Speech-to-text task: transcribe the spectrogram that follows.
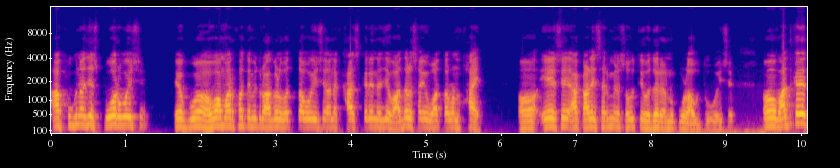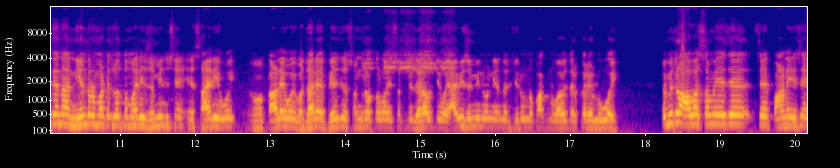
આ ફૂગના જે સ્પોર હોય છે, એ હવા મારફતે મિત્રો આગળ વધતા હોય છે અને ખાસ કરીને જે વાદળછાયું વાતાવરણ થાય એ છે આ કાળી શરમીને સૌથી વધારે અનુકૂળ આવતું હોય છે. વાત કરીએ તેના નિયંત્રણ માટે જો તમારી જમીન છે એ સારી હોય કાળે હોય, વધારે ભેજ સંગ્રહ કરવાની શક્તિ ધરાવતી હોય, આવી જમીનોની અંદર જીરુનો પાકનું વાવેતર કરેલું હોય, તો મિત્રો આવા સમયે જે છે પાણી છે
